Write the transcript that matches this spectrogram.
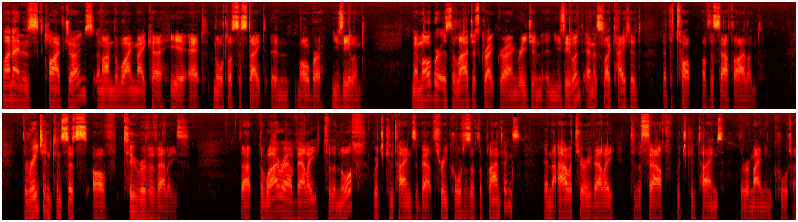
My name is Clive Jones, and I'm the winemaker here at Nautilus Estate in Marlborough, New Zealand. Now, Marlborough is the largest grape growing region in New Zealand, and it's located at the top of the South Island. The region consists of two river valleys the, Wairau Valley to the north, which contains about three quarters of the plantings, and the Awatere Valley to the south, which contains the remaining quarter.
